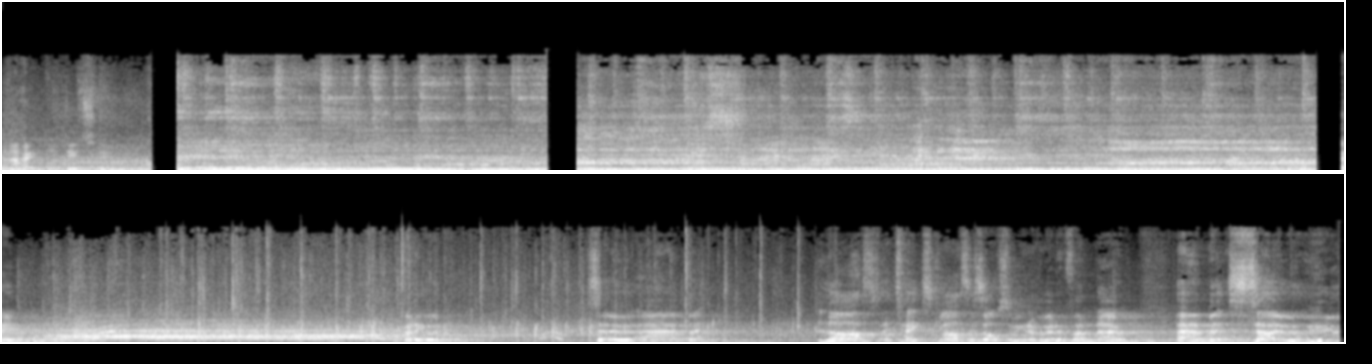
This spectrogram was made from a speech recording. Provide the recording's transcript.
and I hope you do too. Very good. So, um, last, it takes glasses off so we can have a bit of fun now. Um, so, who.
